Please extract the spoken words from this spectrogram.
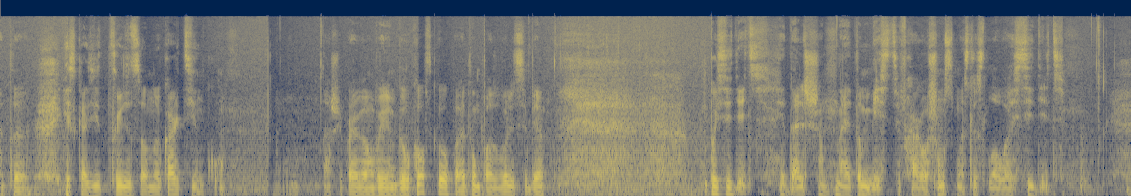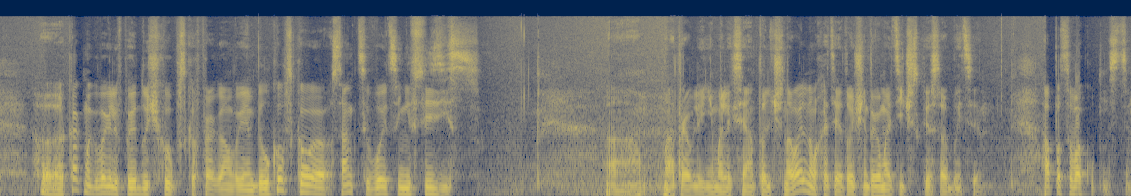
это исказит традиционную картинку нашей программы «Время Белковского», поэтому позволю себе посидеть и дальше на этом месте, в хорошем смысле слова «сидеть». Э, как мы говорили в предыдущих выпусках программы «Время Белковского», санкции вводятся не в связи с э, отравлением Алексея Анатольевича Навального, хотя это очень драматическое событие, а по совокупности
